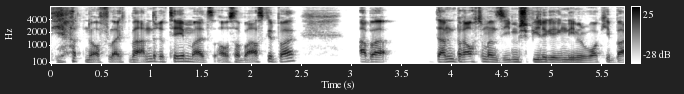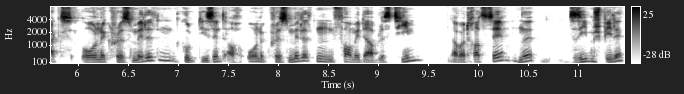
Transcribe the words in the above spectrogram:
die hatten auch vielleicht mal andere Themen als außer Basketball. Aber dann brauchte man sieben Spiele gegen die Milwaukee Bucks ohne Chris Middleton. Gut, die sind auch ohne Chris Middleton ein formidables Team, aber trotzdem, ne, sieben Spiele.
